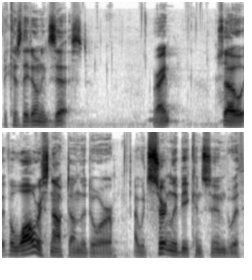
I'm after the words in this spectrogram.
because they don't exist, right? So if a walrus knocked on the door, I would certainly be consumed with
